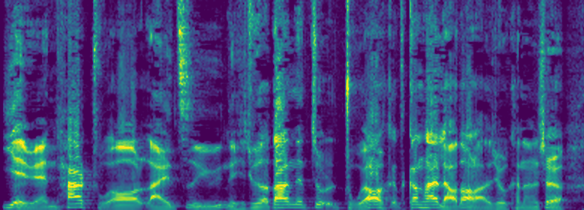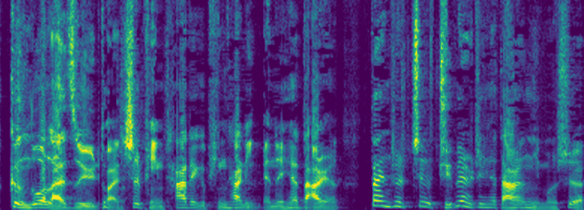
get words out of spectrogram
演员他主要来自于哪些渠道？当然，那就是主要刚才聊到了，就可能是更多来自于短视频，它这个平台里面那些达人。但是这即便是这些达人，你们是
